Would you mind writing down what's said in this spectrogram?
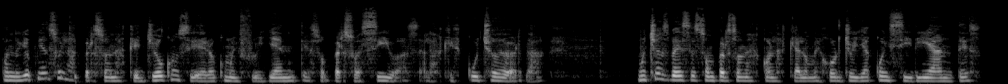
cuando yo pienso en las personas que yo considero como influyentes o persuasivas, a las que escucho de verdad, muchas veces son personas con las que a lo mejor yo ya coincidí antes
